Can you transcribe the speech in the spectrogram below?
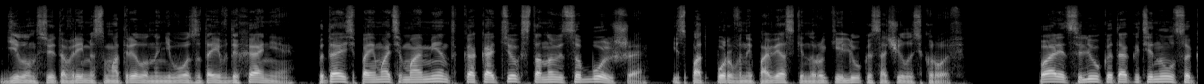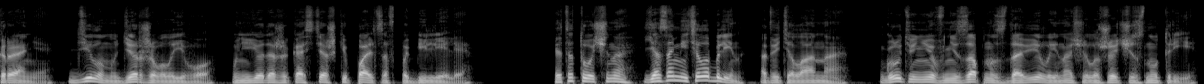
Дилан все это время смотрела на него, затаив дыхание, пытаясь поймать момент, как отек становится больше. Из-под порванной повязки на руке Люка сочилась кровь. Палец Люка так и тянулся к ране. Дилан удерживала его. У нее даже костяшки пальцев побелели. «Это точно. Я заметила, блин», — ответила она. Грудь у нее внезапно сдавила и начала жечь изнутри.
